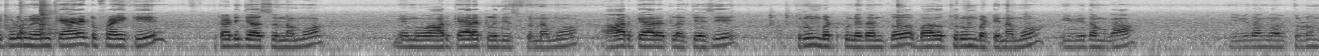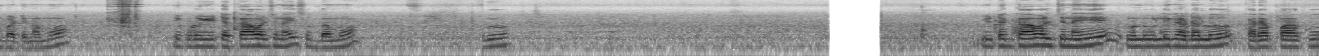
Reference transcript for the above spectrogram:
ఇప్పుడు మేము క్యారెట్ ఫ్రైకి రెడీ చేస్తున్నాము. మేము ఆరు క్యారెట్లు తీసుకున్నాము. ఆరు క్యారెట్లు వచ్చేసి తురుము పట్టుకునే దాంట్లో బాగా తురుము పట్టినాము. ఈ విధంగా ఈ విధంగా తురుము పట్టినాము. ఇప్పుడు వీటికి కావాల్సినవి చూద్దాము. వీటికి కావాల్సినవి రెండు ఉల్లిగడ్డలు కరివేపాకు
